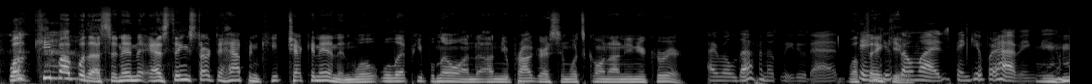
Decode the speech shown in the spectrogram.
well, keep up with us, and then as things start to happen, keep checking in, and we'll we'll let people know on on your progress and what's going on in your career. I will definitely do that. Well, thank, thank you, you. so much. Thank you for having me. Mhm.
